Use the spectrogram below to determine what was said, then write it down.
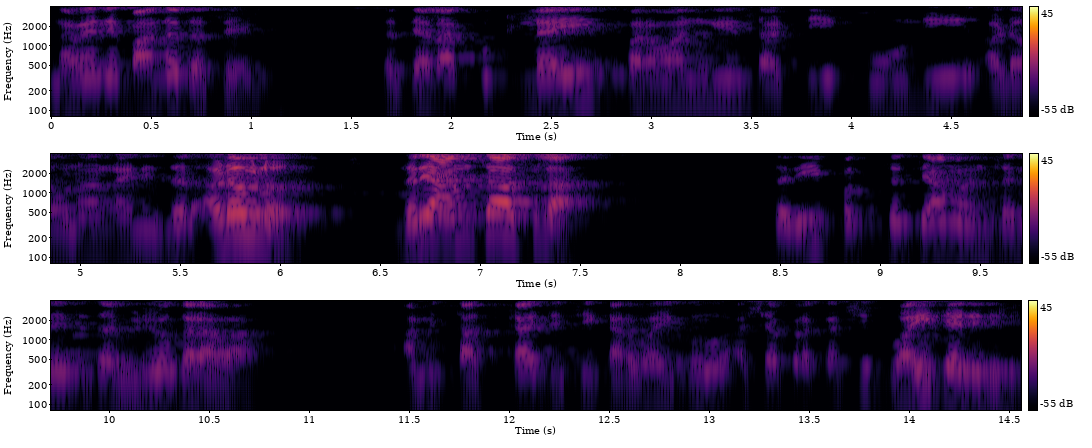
नव्याने बांधत असेल तर त्याला कुठल्याही परवानगीसाठी कोणी अडवणार नाही. जर अडवलं जरी आमचा असला तरी फक्त त्या माणसाने त्याचा व्हिडिओ करावा. आम्ही तात्काळ त्याची कारवाई करू अशा प्रकारची ग्वाही त्यांनी दिली.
